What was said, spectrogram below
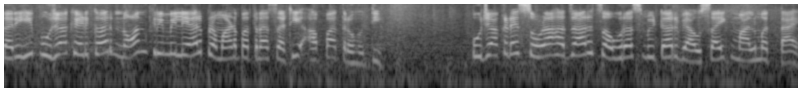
तरीही पूजा खेडकर नॉन क्रिमिलियर प्रमाणपत्रासाठी अपात्र होती. पूजाकडे सोळा हजार चौरस मीटर व्यावसायिक मालमत्ता आहे.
